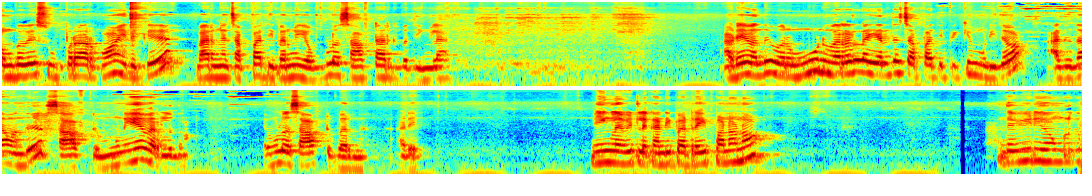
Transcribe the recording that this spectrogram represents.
ரொம்பவே சூப்பராக இருக்கும். இதுக்கு பாருங்கள் சப்பாத்தி பாருங்கள் எவ்வளோ சாஃப்டாக இருக்குது பார்த்தீங்களா அப்படியே வந்து ஒரு மூணு விரலில் எந்த சப்பாத்தி பிக்க முடியுதோ அதுதான் வந்து சாஃப்ட்டு மூணே விரல் தான். எவ்வளோ சாஃப்ட்டு பாருங்கள் அப்படியே. நீங்களும் வீட்டில் கண்டிப்பாக ட்ரை பண்ணணும். இந்த வீடியோ உங்களுக்கு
